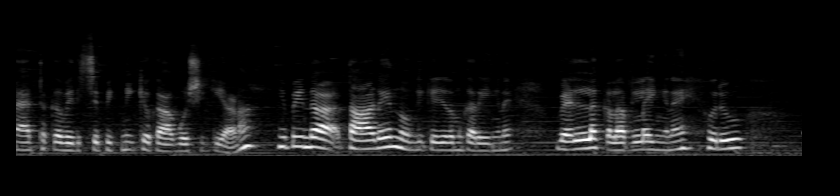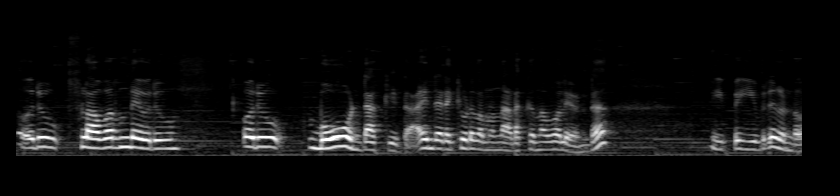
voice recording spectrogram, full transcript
മാറ്റൊക്കെ വിരിച്ച് പിക്നിക്കൊക്കെ ആഘോഷിക്കുകയാണ്. ഇപ്പോൾ ഇതിന്റെ താഴെ നോക്കിക്കഴിഞ്ഞാൽ നമുക്കറിയാം ഇങ്ങനെ വെള്ള കളറിലെ ഇങ്ങനെ ഒരു ഒരു ഫ്ലവറിന്റെ ഒരു ഒരു ബോ ഉണ്ടാക്കിയിട്ട് അതിന്റെ ഇടയ്ക്കൂടെ നമ്മൾ നടക്കുന്ന പോലെയുണ്ട്. ഇപ്പം ഇവർ കണ്ടോ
